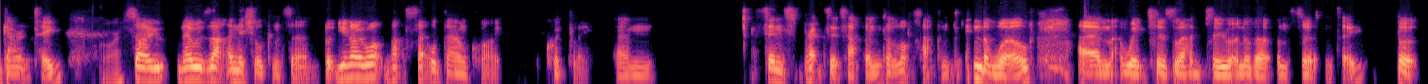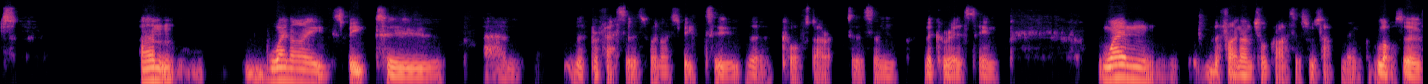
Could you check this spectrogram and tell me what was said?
guarantee. So there was that initial concern. But you know what? That settled down quite quickly. Um, since Brexit's happened, a lot's happened in the world, um, which has led to another uncertainty. But um, when I speak to um, the professors, when I speak to the course directors and the careers team, when the financial crisis was happening, lots of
